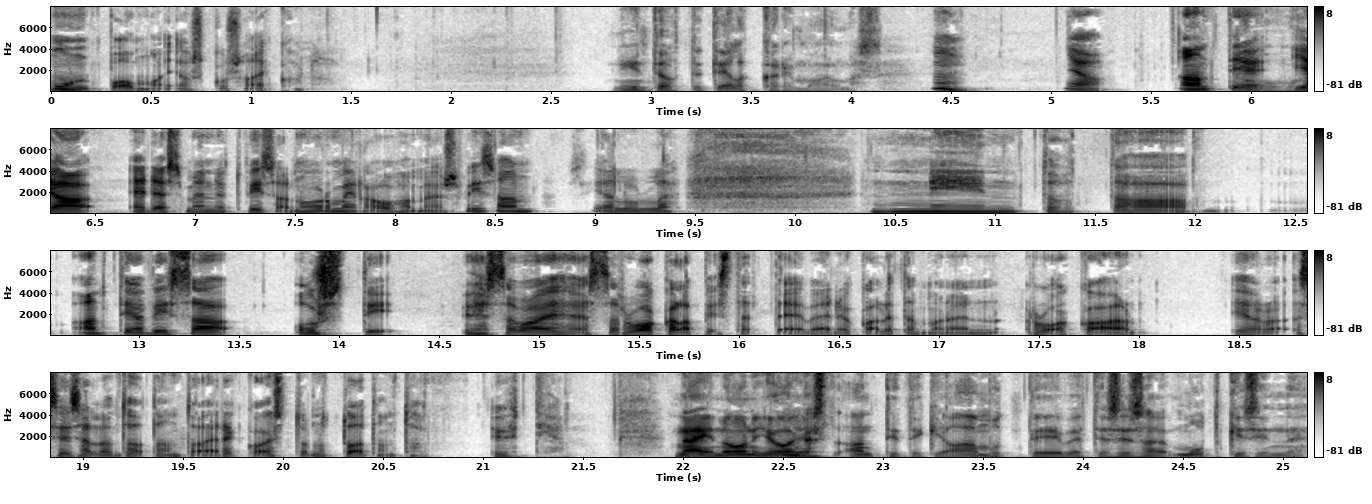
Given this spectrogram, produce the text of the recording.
mun pomo joskus aikoinaan. Niin, te olette telkkarimaailmassa. Mm, joo. Antti Touhun. ja edesmennyt Visa Nurmi, rauha myös Visan sielulle. Niin tota, Antti ja Visa osti yhdessä vaiheessa ruokala.tv, joka oli tämmöinen ruokaan ja sisällöntuotanto erikoistunut tuotantoyhtiö. Näin on, joo. Mm. Ja sitten Antti teki aamut TV ja se sai mutki sinne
